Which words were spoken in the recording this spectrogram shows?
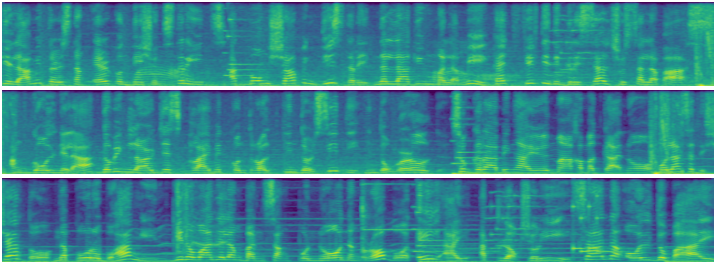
kilometers ng air-conditioned Wow. streets, at buong shopping district na laging malamig kahit 50 degrees Celsius sa labas. Ang goal nila, gawing largest climate-controlled indoor city in the world. So grabe nga yun mga kamagkano. Mula sa disyerto na puro buhangin, ginawa nilang bansang puno ng robot, AI at luxury. Sana all Dubai.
